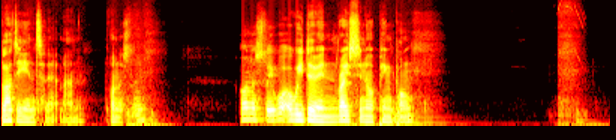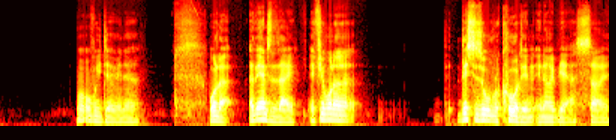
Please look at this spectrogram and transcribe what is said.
Bloody internet, man. Honestly. Honestly, what are we doing? Racing or ping pong? What are we doing here? Well, look, at the end of the day, if you want to. This is all recording in OBS, so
